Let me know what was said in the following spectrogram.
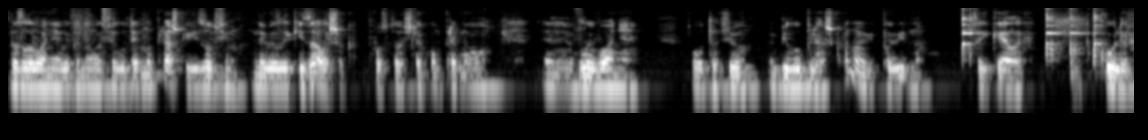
Розливання виконалося у темну пляшку і зовсім невеликий залишок, просто шляхом прямого е, вливання от цю білу пляшку. Ну, відповідно, цей келих, колір.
